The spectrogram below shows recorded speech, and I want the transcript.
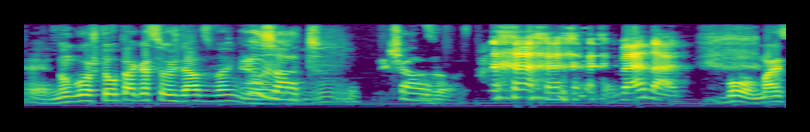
É, não gostou, pega seus dados e vai embora. Exato. Hum, Tchau. exato. Verdade. Bom, mas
